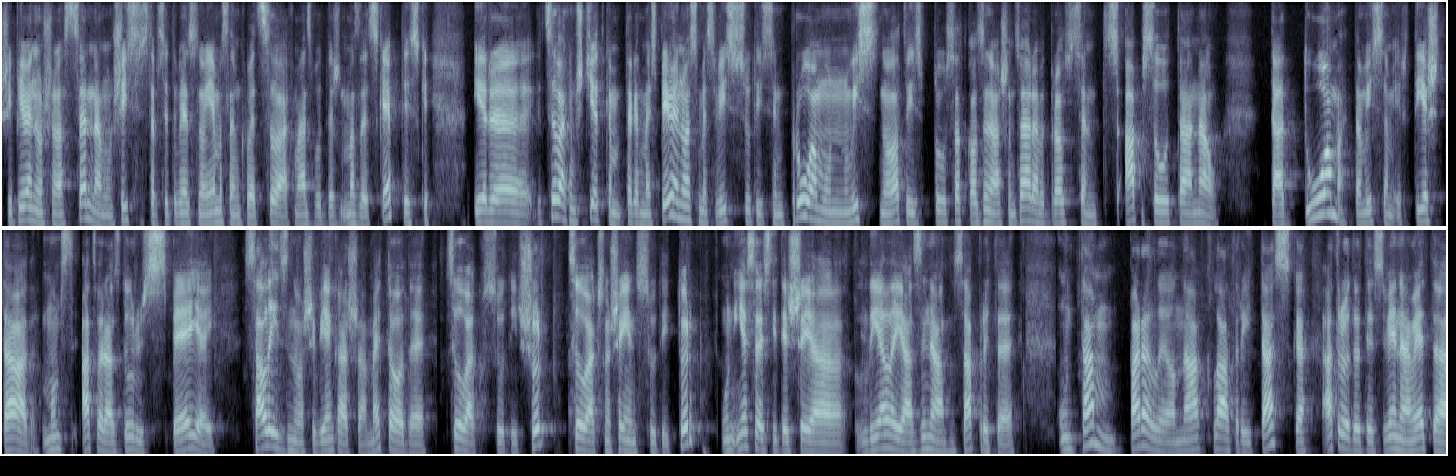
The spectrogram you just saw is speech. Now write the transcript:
šī pievienošanās cenām, un šis ir viens no iemesliem, kāpēc cilvēki mēdz būt mazliet skeptiski, ir, ka cilvēkiem šķiet, ka tagad mēs pievienosimies, visi sūtīsim prom, un viss no Latvijas būs atkal zināšanas ārā, bet brauc uz cenu. Tas absolūti tā nav. Tā doma tam visam ir tieši tāda. Mums atverās durvis spējai salīdzinoši vienkāršā metodē cilvēku sūtīt šurp, cilvēkus no šejienes sūtīt turp un iesaistīties šajā lielajā zinātnes apritē. Un tam paralēli nāk klāt arī tas, ka atrodoties vienā vietā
